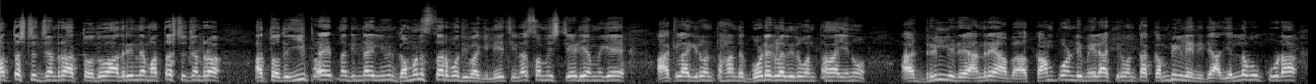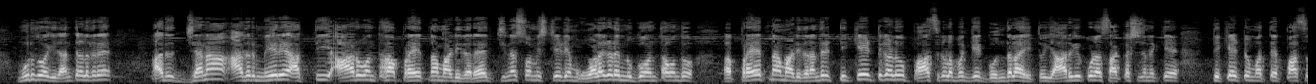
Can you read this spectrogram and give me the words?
ಮತ್ತಷ್ಟು ಜನರು ಹತ್ತೋದು, ಅದರಿಂದ ಮತ್ತಷ್ಟು ಜನರು ಹತ್ತೋದು. ಈ ಪ್ರಯತ್ನದಿಂದ ಇಲ್ಲಿ ನೀವು ಗಮನಿಸ್ತಾ ಇರ್ಬೋದು ಇವಾಗ ಇಲ್ಲಿ. ಚಿನ್ನಸ್ವಾಮಿ ಸ್ಟೇಡಿಯಂಗೆ ಹಾಕಲಾಗಿರುವಂತಹ ಒಂದು ಗೋಡೆಗಳಲ್ಲಿರುವಂತಹ ಏನು, ಆ ಡ್ರಿಲ್ ಇದೆ. ಅಂದ್ರೆ ಕಾಂಪೌಂಡ್ ಮೇಲೆ ಹಾಕಿರುವಂತಹ ಕಂಬಿಗಳೇನಿದೆ, ಅದೆಲ್ಲವೂ ಕೂಡ ಮುರಿದೋಗಿದೆ. ಅಂತ ಹೇಳಿದ್ರೆ ಅದು ಜನ ಅದರ ಮೇಲೆ ಹತ್ತಿ ಆರುವಂತಹ ಪ್ರಯತ್ನ ಮಾಡಿದ್ದಾರೆ. ಚಿನ್ನಸ್ವಾಮಿ ಸ್ಟೇಡಿಯಂ ಒಳಗಡೆ ನುಗ್ಗುವಂತಹ ಒಂದು ಪ್ರಯತ್ನ ಮಾಡಿದ್ದಾರೆ. ಅಂದ್ರೆ ಟಿಕೆಟ್ಗಳು, ಪಾಸ್ಗಳ ಬಗ್ಗೆ ಗೊಂದಲ ಇತ್ತು. ಯಾರಿಗೂ ಕೂಡ ಸಾಕಷ್ಟು ಜನಕ್ಕೆ ಟಿಕೆಟ್ ಮತ್ತೆ ಪಾಸ್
